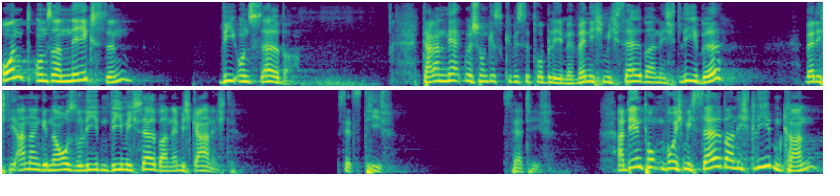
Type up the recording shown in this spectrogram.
und unseren Nächsten wie uns selber. Daran merken wir schon, gibt es gewisse Probleme. Wenn ich mich selber nicht liebe, werde ich die anderen genauso lieben wie mich selber, nämlich gar nicht. Ist jetzt tief. Sehr tief. An den Punkten, wo ich mich selber nicht lieben kann,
